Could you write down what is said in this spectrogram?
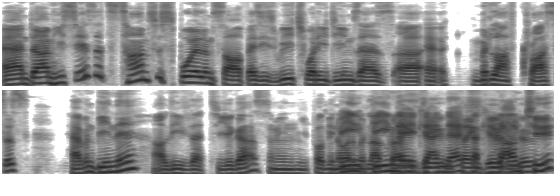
and um, he says it's time to spoil himself as he's reached what he deems as uh, a a midlife crisis. Haven't been there. I'll leave that to you guys. I mean, you probably know Been, what a midlife been there, crisis. done that. Thank you. Round two.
